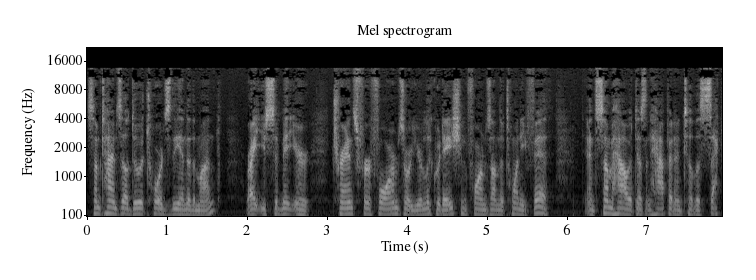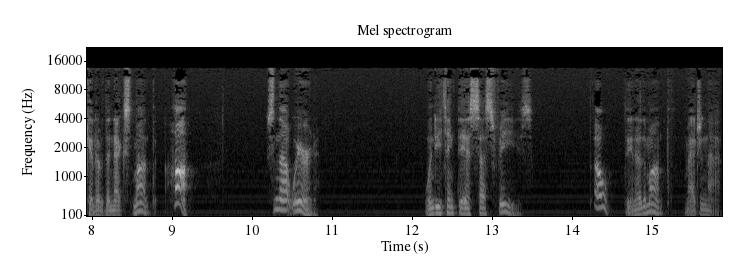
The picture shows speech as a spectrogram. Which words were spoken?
Sometimes they'll do it towards the end of the month right? You submit your transfer forms or your liquidation forms on the 25th, and somehow it doesn't happen until the second of the next month. Huh. Isn't that weird? When do you think they assess fees? Oh, the end of the month. Imagine that.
